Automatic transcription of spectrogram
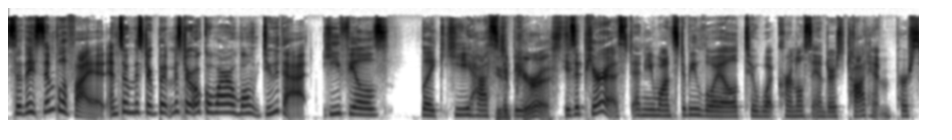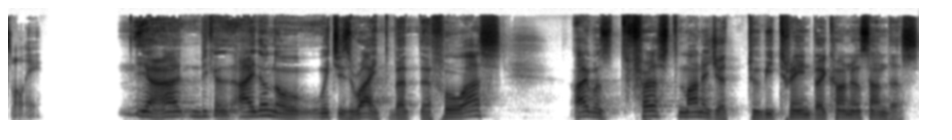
So they simplify it. And so Mr. But Mr. Okawara won't do that. He feels like he has He's to a be purist. He's a purist and he wants to be loyal to what Colonel Sanders taught him personally. Yeah, because I don't know which is right, but uh, for us, I was first manager to be trained by Colonel Sanders.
